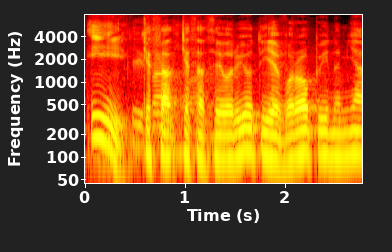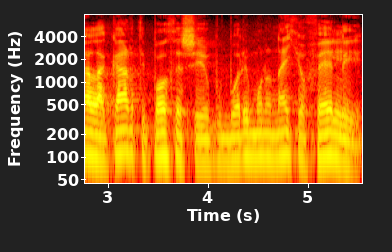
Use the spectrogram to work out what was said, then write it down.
ή και, θα, και θα θεωρεί ότι η Ευρώπη είναι μια αλακάρτη υπόθεση όπου μπορεί μόνο να έχει ωφέλη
